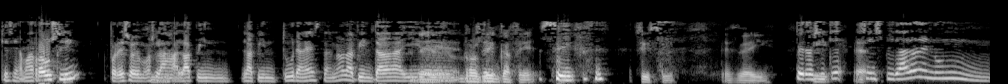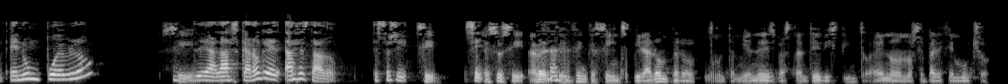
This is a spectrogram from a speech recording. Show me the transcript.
que se llama Roslyn. Por eso vemos la, la, pin- la pintura esta, ¿no? La pintada allí De de... Roslyn de- Café. Sí. Sí, sí, es de ahí. Pero sí, que eh, se inspiraron en un, en un pueblo sí, de Alaska, ¿no? Que has estado. Esto sí. sí, Sí. Eso sí, a ver, te dicen que se inspiraron, pero también es bastante distinto, ¿eh? no, no se parece mucho.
